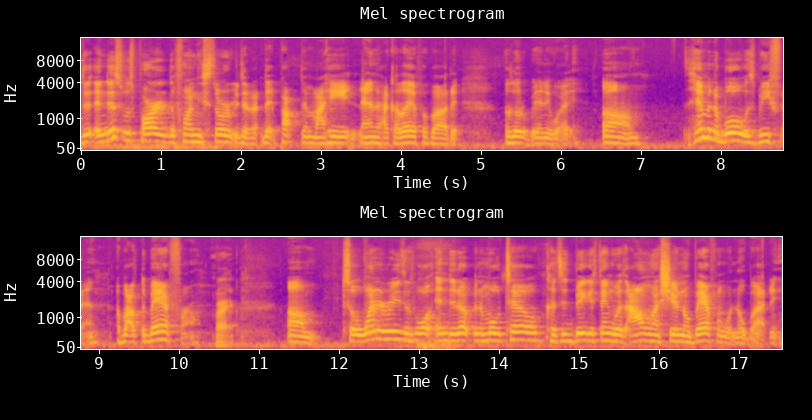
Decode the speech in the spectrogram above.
th- and this was part of the funny story that I, that popped in my head, and I could laugh about it a little bit anyway. Um, him and the boy was beefing about the bathroom. Right. Um, so one of the reasons Walt ended up in a motel because his biggest thing was I don't want to share no bathroom with nobody.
